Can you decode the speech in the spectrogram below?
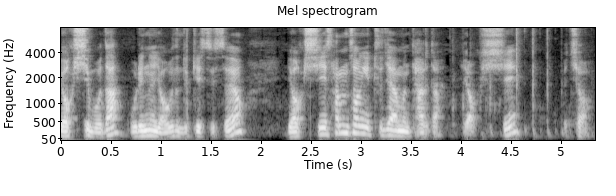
역시보다 우리는 여기서 느낄 수 있어요. 역시 삼성이 투자하면 다르다. 역시 그쵸?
